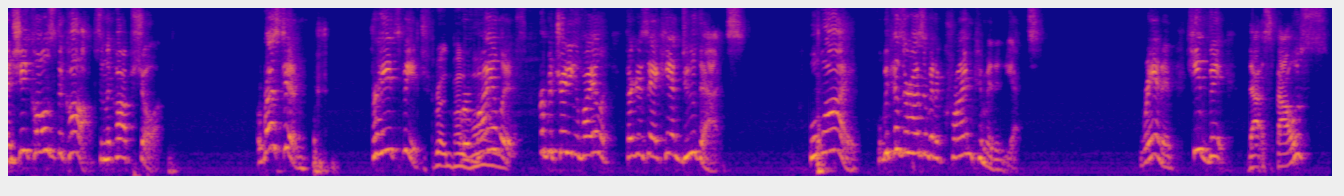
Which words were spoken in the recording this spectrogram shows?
And she calls the cops, and the cops show up. Arrest him for hate speech Threatened by or the law. violence, perpetrating a violence. They're going to say, "I can't do that." Well, why? Well, because there hasn't been a crime committed yet. Granted, he va- that spouse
